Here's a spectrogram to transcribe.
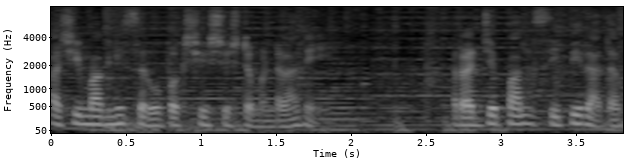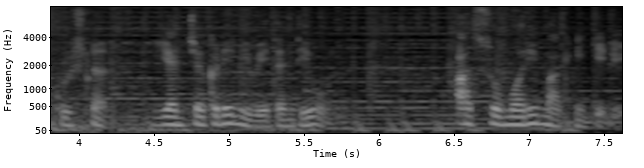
अशी मागणी सर्वपक्षीय शिष्टमंडळाने. राज्यपाल सी पी राधाकृष्णन यांच्याकडे निवेदन देऊन आज सोमवारी मागणी केली.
